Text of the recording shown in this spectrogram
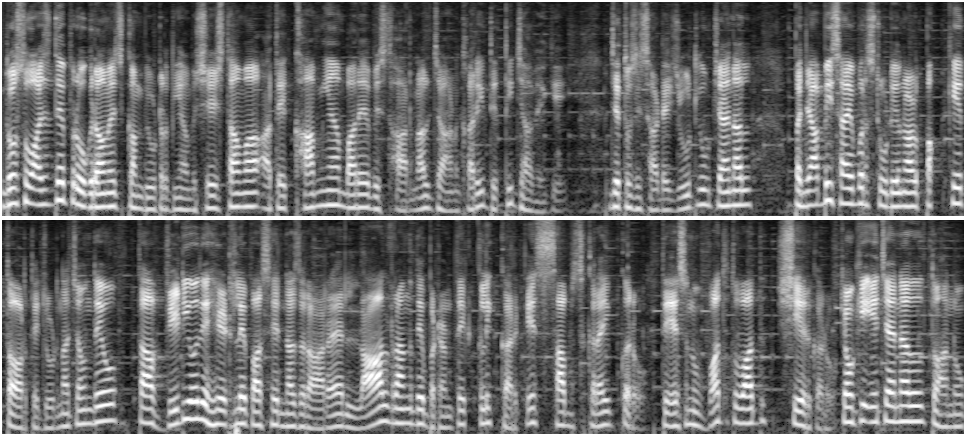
ਦੋਸਤੋ, ਅੱਜ ਦੇ ਪ੍ਰੋਗਰਾਮ ਵਿੱਚ ਕੰਪਿਊਟਰ ਦੀਆਂ ਵਿਸ਼ੇਸ਼ਤਾਵਾਂ ਅਤੇ ਖਾਮੀਆਂ ਬਾਰੇ ਵਿਸਥਾਰ ਨਾਲ ਜਾਣਕਾਰੀ ਦਿੱਤੀ ਜਾਵੇਗੀ। ਜੇ ਤੁਸੀਂ ਸਾਡੇ YouTube channel Punjabi cyber studio ਨਾਲ ਪੱਕੇ ਤੌਰ ਤੇ ਜੁੜਨਾ ਚਾਹੁੰਦੇ ਹੋ, ਤਾਂ ਵੀਡੀਓ ਦੇ ਹੇਠਲੇ ਪਾਸੇ ਨਜ਼ਰ ਆ ਰਿਹਾ ਲਾਲ ਰੰਗ ਦੇ ਬਟਨ ਤੇ ਕਲਿੱਕ ਕਰਕੇ ਸਬਸਕ੍ਰਾਈਬ ਕਰੋ ਤੇ ਇਸ ਨੂੰ ਵੱਧ ਤੋਂ ਵੱਧ ਸ਼ੇਅਰ ਕਰੋ। ਕਿਉਂਕਿ ਇਹ ਚੈਨਲ ਤੁਹਾਨੂੰ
